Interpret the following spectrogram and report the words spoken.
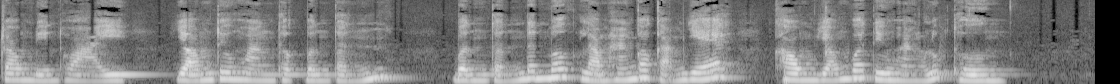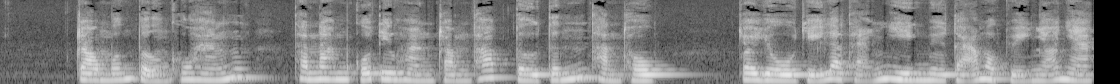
Trong điện thoại, giọng tiêu hoàng thật bình tĩnh, bình tĩnh đến mức làm hắn có cảm giác không giống với tiêu hoàng lúc thường. Trong ấn tượng của hắn, thanh âm của tiêu hoàng trầm thấp từ tính thành thục, cho dù chỉ là thản nhiên miêu tả một chuyện nhỏ nhặt,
